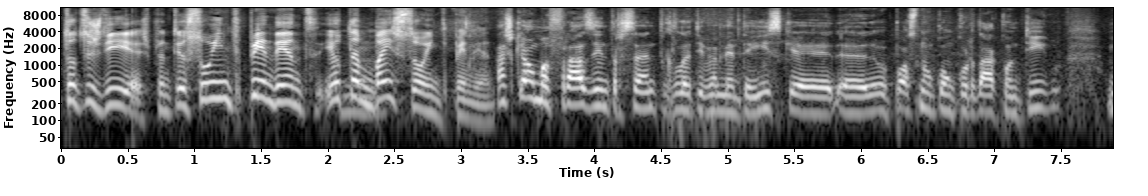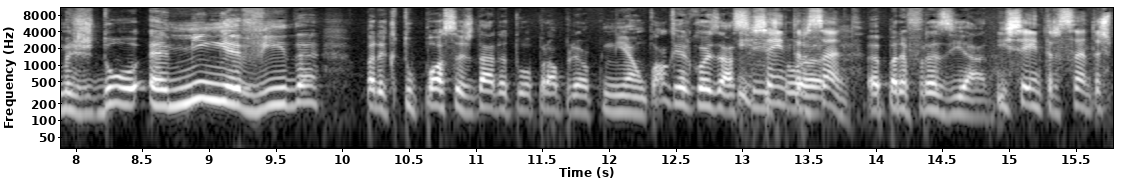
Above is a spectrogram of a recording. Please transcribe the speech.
todos os dias. Portanto, eu sou independente. Eu hum. também sou independente. Acho que há uma frase interessante relativamente a isso, que é, eh, eu posso não concordar contigo, mas dou a minha vida para que tu possas dar a tua própria opinião. Qualquer coisa assim Isso é interessante. A, a parafrasear. Isso é interessante.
